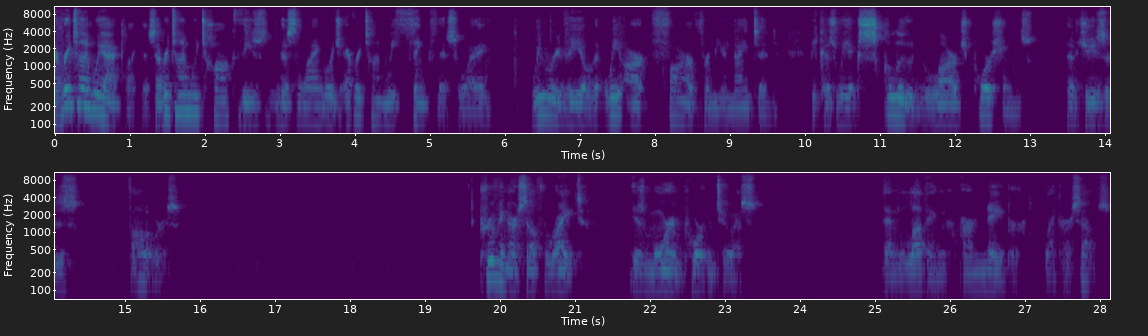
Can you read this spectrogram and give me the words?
Every time we act like this, every time we talk these, this language, every time we think this way, we reveal that we are far from united because we exclude large portions of Jesus' followers. Proving ourselves right is more important to us than loving our neighbor like ourselves.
